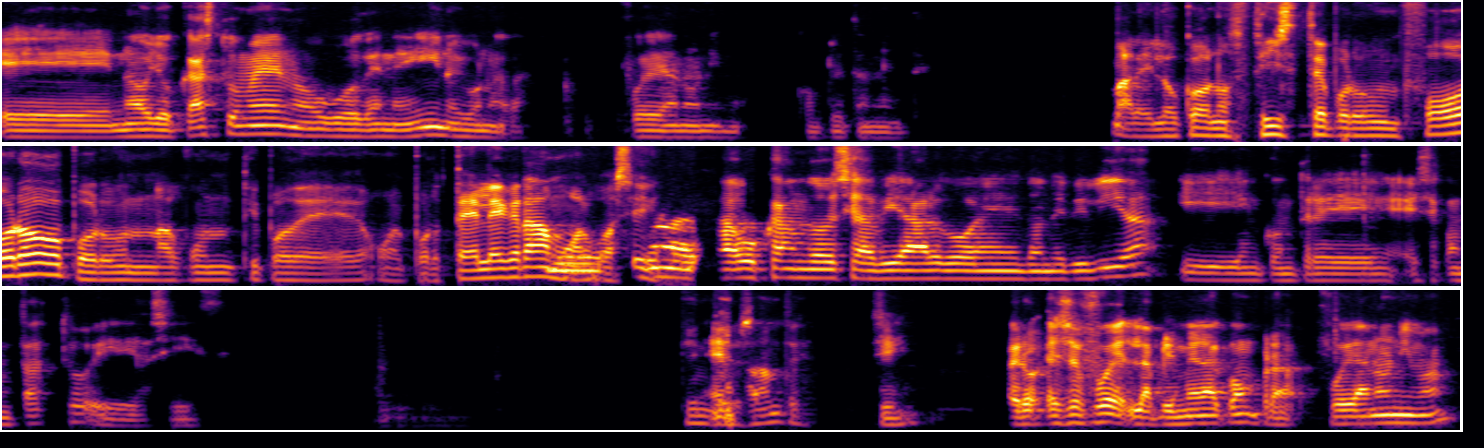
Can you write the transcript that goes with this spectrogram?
eh, no hubo customer, no hubo DNI, no hubo nada. Fue anónimo completamente. Vale, ¿y lo conociste por un foro, por un algún tipo de, o por Telegram o algo así? estaba buscando si había algo en donde vivía y encontré ese contacto y así hice. Qué interesante. sí. Pero eso fue, la primera compra fue anónima,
